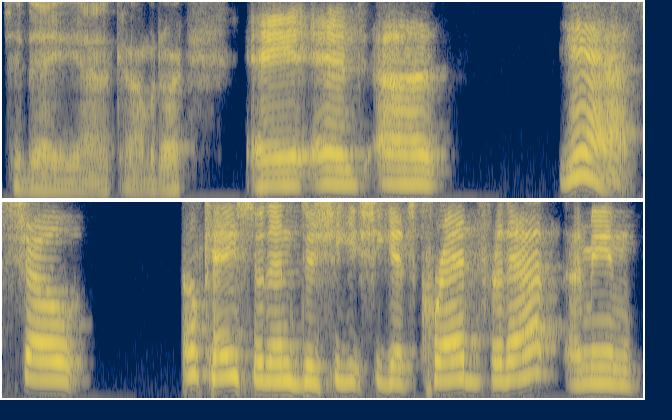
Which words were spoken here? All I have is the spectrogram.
today uh, commodore and, and uh yeah. So okay. So then does she she gets cred for that? I mean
